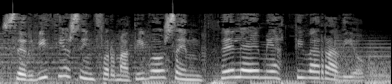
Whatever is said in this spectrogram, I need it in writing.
Servicios informativos en CLM Activa Radio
